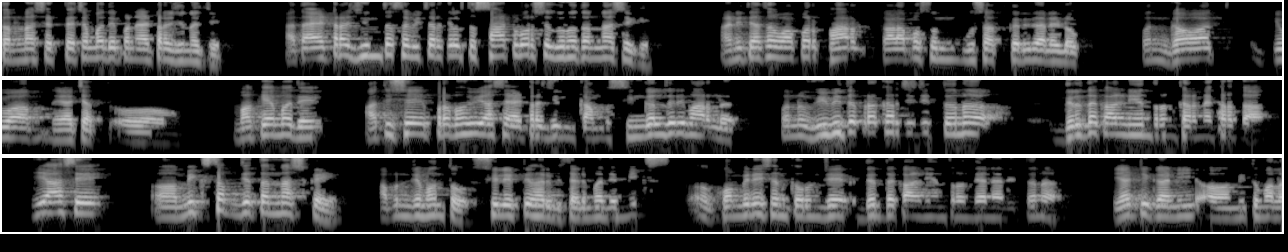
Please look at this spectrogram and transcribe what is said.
तणनाशक. त्याच्यामध्ये पण अॅट्राजिनच आहे. आता अॅट्राजिन तसा विचार केला तर साठ वर्ष जुनं तणनाशक आहे. आणि त्याचा वापर फार काळापासून उसात करीत आले लोक पण गावात किंवा याच्यात मक्यामध्ये अतिशय प्रभावी असं अॅट्राजिन काम सिंगल जरी मारलं पण विविध प्रकारची जी तण दीर्घकाळ नियंत्रण करण्याकरता हे असे मिक्सअप जे तणनाशक आहे आपण जे म्हणतो सिलेक्टिव्ह हर्बिसाइडमध्ये मिक्स कॉम्बिनेशन करून जे दीर्घकाळ नियंत्रण देणारी तण या ठिकाणी मी तुम्हाला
